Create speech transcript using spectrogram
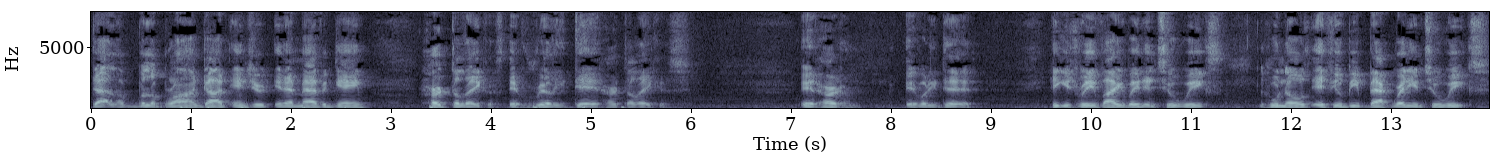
That Le, LeBron got injured in that Maverick game hurt the Lakers. It really did hurt the Lakers. It hurt him. It really did. He gets reevaluated in two weeks. Who knows if he'll be back ready in two weeks?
